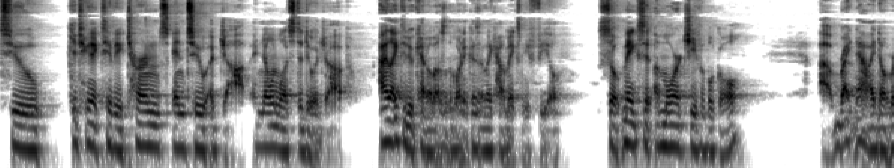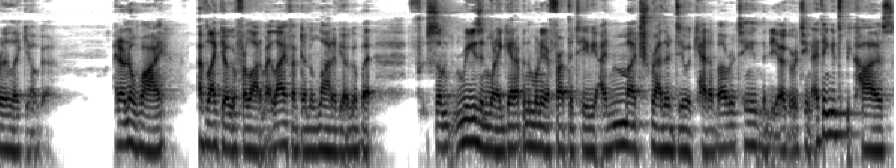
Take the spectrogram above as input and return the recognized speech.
to continuing activity turns into a job and no one wants to do a job. I like to do kettlebells in the morning because I like how it makes me feel. So it makes it a more achievable goal. Uh, right now, I don't really like yoga. I don't know why. I've liked yoga for a lot of my life. I've done a lot of yoga, but for some reason, when I get up in the morning, I fire up the TV, I'd much rather do a kettlebell routine than a yoga routine. I think it's because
